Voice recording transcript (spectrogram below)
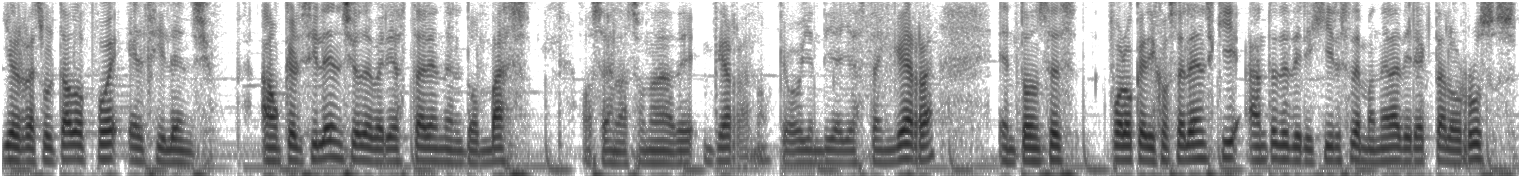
y el resultado fue el silencio aunque el silencio debería estar en el Donbass, o sea, en la zona de guerra, ¿no? que hoy en día ya está en guerra. Entonces, fue lo que dijo Zelensky antes de dirigirse de manera directa a los rusos.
